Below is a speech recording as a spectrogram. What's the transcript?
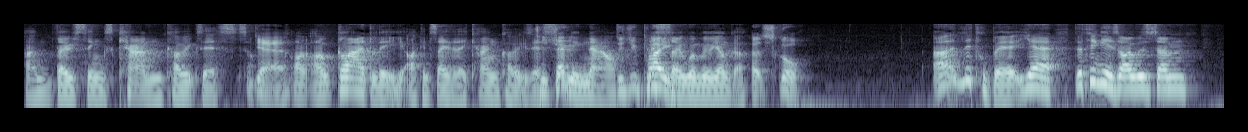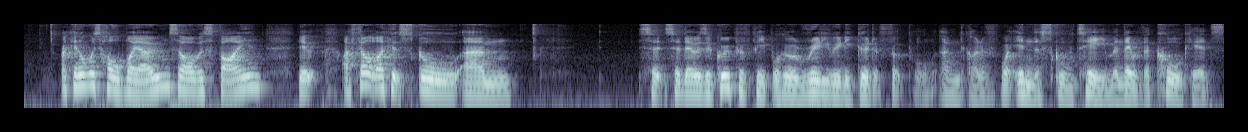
and those things can coexist. Yeah. I, I gladly I can say that they can coexist. Did you- Certainly now. did you play- so when we were younger? at school A little bit, yeah. The thing is, I was um, I can always hold my own, so I was fine. It, I felt like at school, um, so so there was a group of people who were really really good at football and kind of were in the school team and they were the cool kids.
